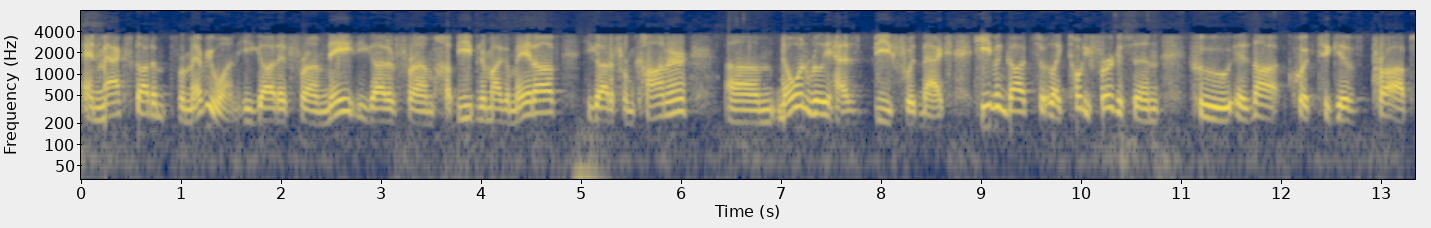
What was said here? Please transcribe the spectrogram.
And Max got him from everyone. He got it from Nate. He got it from Khabib Nurmagomedov. He got it from Conor. Um, no one really has beef with Max. He even got sort of like Tony Ferguson, who is not quick to give props,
